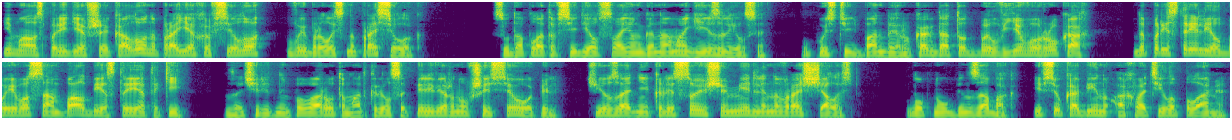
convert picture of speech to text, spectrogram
И малоспоредевшая колонна, проехав село, выбралась на проселок. Судоплатов сидел в своем ганамаге и злился. Упустить Бандеру, когда тот был в его руках. Да пристрелил бы его сам, балбес ты этакий. За очередным поворотом открылся перевернувшийся «Опель», чье заднее колесо еще медленно вращалось. Лопнул бензобак, и всю кабину охватило пламя.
